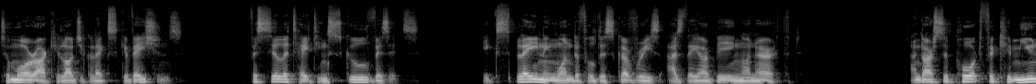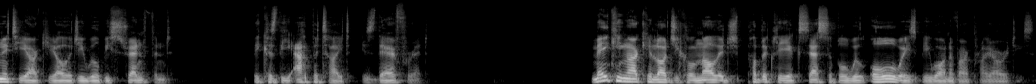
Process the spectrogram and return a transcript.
to more archaeological excavations, facilitating school visits, explaining wonderful discoveries as they are being unearthed. And our support for community archaeology will be strengthened because the appetite is there for it. Making archaeological knowledge publicly accessible will always be one of our priorities,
